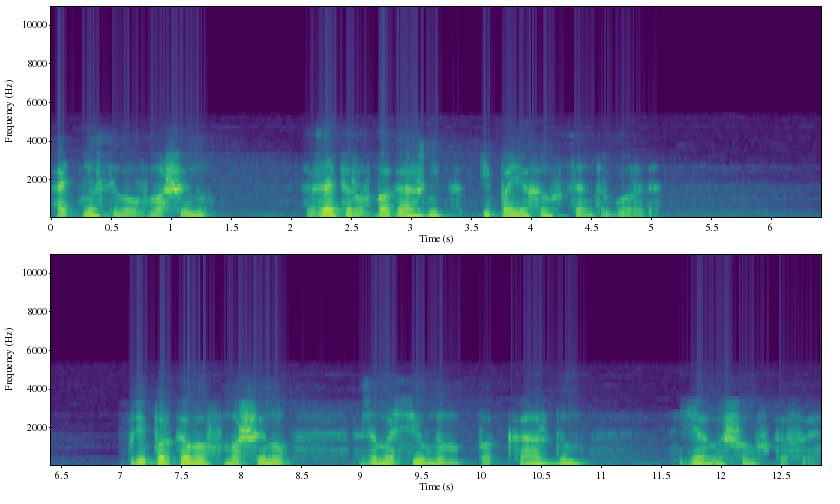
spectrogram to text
отнес его в машину, запер в багажник и поехал в центр города. Припарковав машину за массивным покардом, я вошел в кафе.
